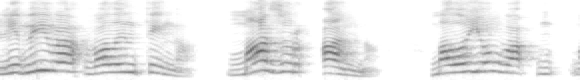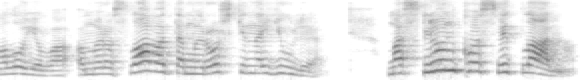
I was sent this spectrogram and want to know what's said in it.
Лінива Валентина, Мазур Анна, Малойова, Малойова Мирослава та Мирошкіна Юлія, Масльонко Світлана,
